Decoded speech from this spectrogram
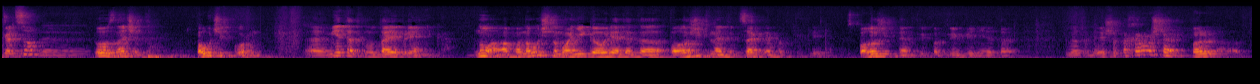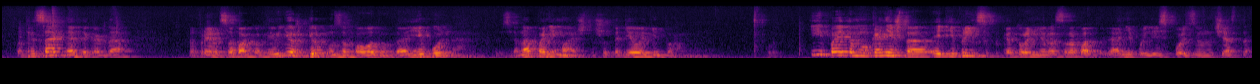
кольцо, то значит получит корм. Э, Метод кнута и пряника. Ну а по-научному они говорят, это положительное отрицательное подкрепление. То есть положительное подкрепление это когда ты даешь что-то хорошее, отрицательное это когда, например, собаку ты ведешь, дернул за поводок, да, ей больно. То есть она понимает, что что-то делает не то. И поэтому, конечно, эти принципы, которые они разрабатывали, они были использованы часто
